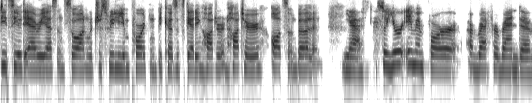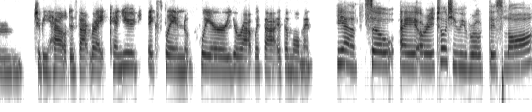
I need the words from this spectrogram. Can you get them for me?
desealed areas and so on, which is really important because it's getting hotter and hotter also in Berlin. Yes. So you're aiming for a referendum to be held. Is that right? Can you explain where you're at with that at the moment? Yeah. So I already told you we wrote this law,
